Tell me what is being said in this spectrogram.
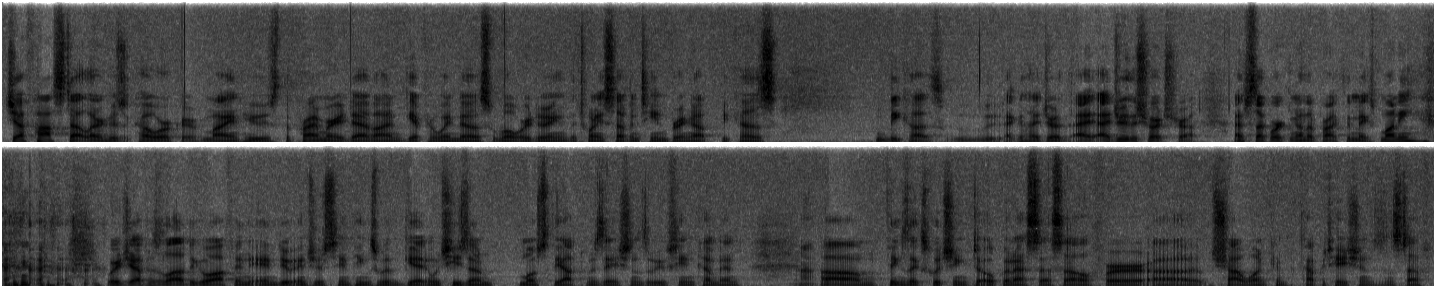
Jeff Hostetler, who's a coworker of mine, who's the primary dev on Git for Windows, while we're doing the 2017 bring up because. Because I guess I drew, I, I drew the short straw. I'm stuck working on the product that makes money, where Jeff is allowed to go off and, and do interesting things with Git, which he's done most of the optimizations that we've seen come in. Um, things like switching to OpenSSL for uh, SHA-1 com- computations and stuff.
